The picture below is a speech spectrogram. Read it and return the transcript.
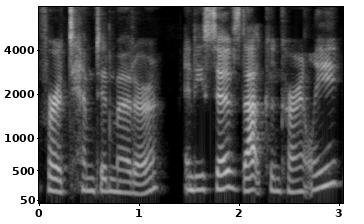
for attempted murder, and he serves that concurrently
